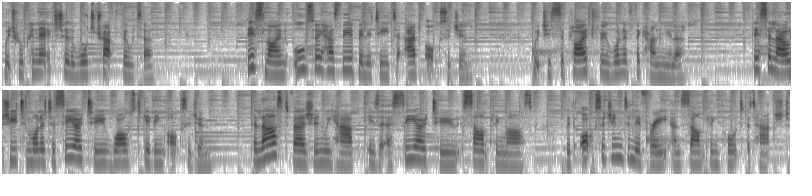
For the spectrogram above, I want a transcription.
which will connect to the water trap filter. This line also has the ability to add oxygen, which is supplied through one of the cannula. This allows you to monitor CO2 whilst giving oxygen. The last version we have is a CO2 sampling mask with oxygen delivery and sampling port attached.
